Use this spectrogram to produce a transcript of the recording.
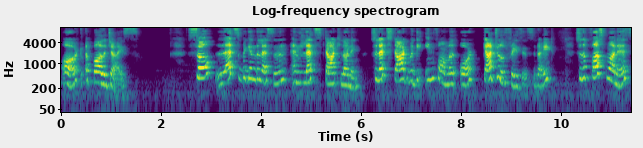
or to apologize. So let's begin the lesson and let's start learning. So let's start with the informal or casual phrases, right? So the first one is,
